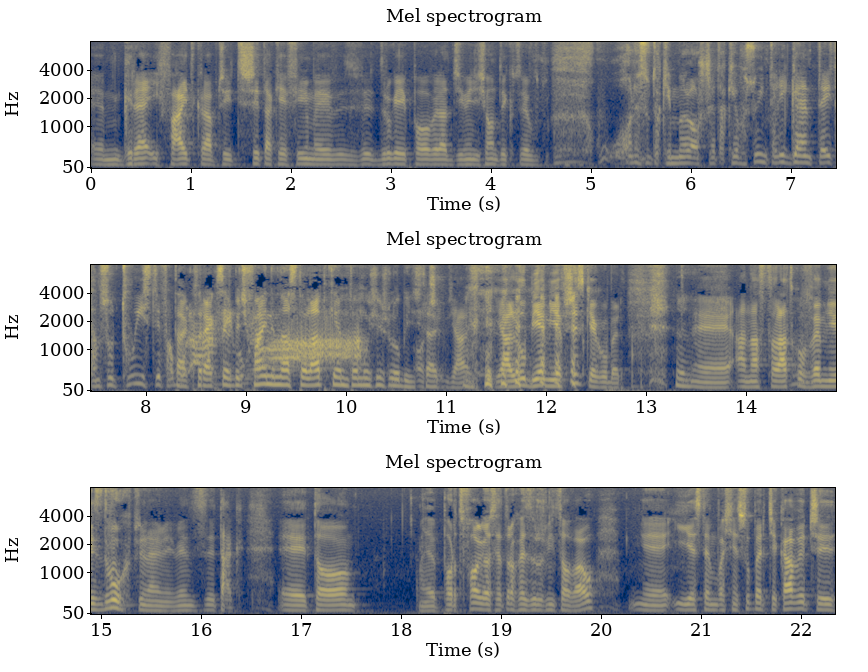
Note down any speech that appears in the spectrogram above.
ym, Grę i Fight Club, czyli trzy takie filmy w drugiej połowie lat 90., które one są takie melosze, takie po prostu inteligentne i tam są twisty fabularne. Tak, które jak chcesz być fajnym nastolatkiem, to musisz lubić, Oczy- tak. ja, ja lubię je wszystkie, Hubert. E, a nastolatków we mnie jest dwóch przynajmniej, więc tak. E, to e, portfolio się trochę zróżnicował i jestem właśnie super ciekawy, czy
